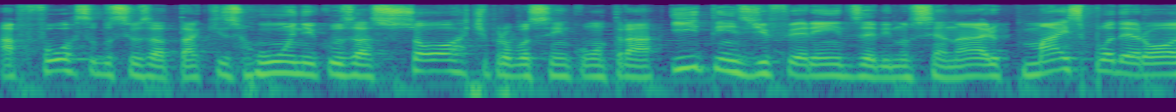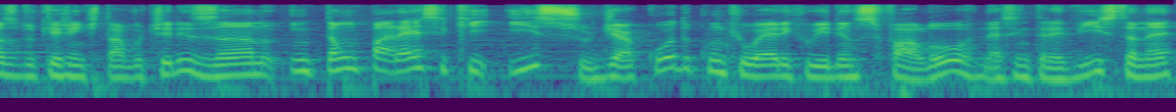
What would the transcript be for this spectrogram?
a força dos seus ataques rúnicos, a sorte para você encontrar itens diferentes ali no cenário, mais poderosos do que a gente estava utilizando. Então parece que isso, de acordo com o que o Eric Williams falou nessa entrevista, né,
